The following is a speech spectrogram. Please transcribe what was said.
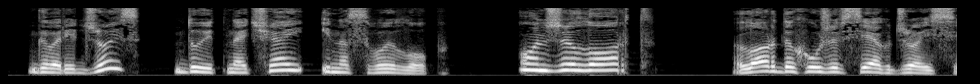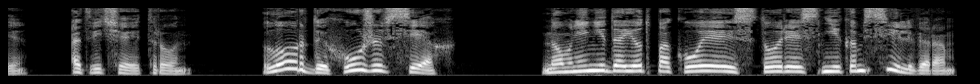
— говорит Джойс, дует на чай и на свой лоб. «Он же лорд!» «Лорды хуже всех, Джойси», — отвечает Рон. «Лорды хуже всех. Но мне не дает покоя история с Ником Сильвером.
